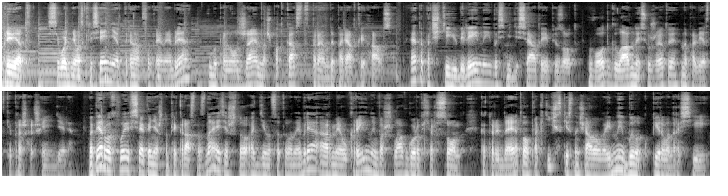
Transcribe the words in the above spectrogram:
привет! Сегодня воскресенье, 13 ноября, и мы продолжаем наш подкаст «Тренды порядка и хаоса». Это почти юбилейный 80-й эпизод. Вот главные сюжеты на повестке прошедшей недели. Во-первых, вы все, конечно, прекрасно знаете, что 11 ноября армия Украины вошла в город Херсон, который до этого практически с начала войны был оккупирован Россией.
